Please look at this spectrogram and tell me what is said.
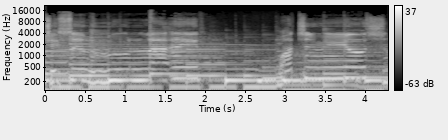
Chasing the moonlight, watching the ocean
